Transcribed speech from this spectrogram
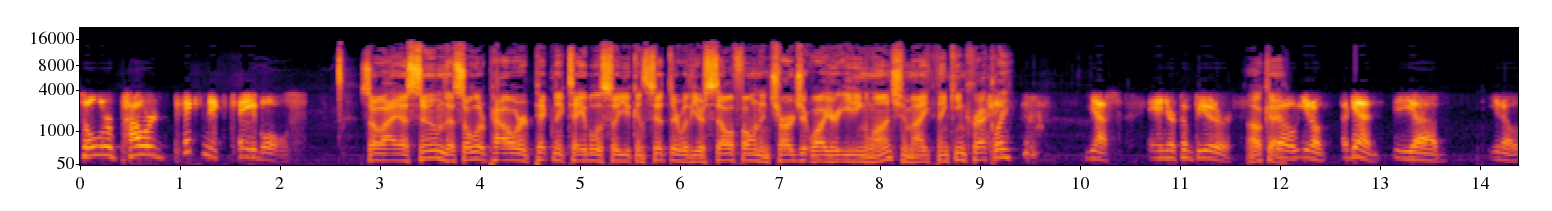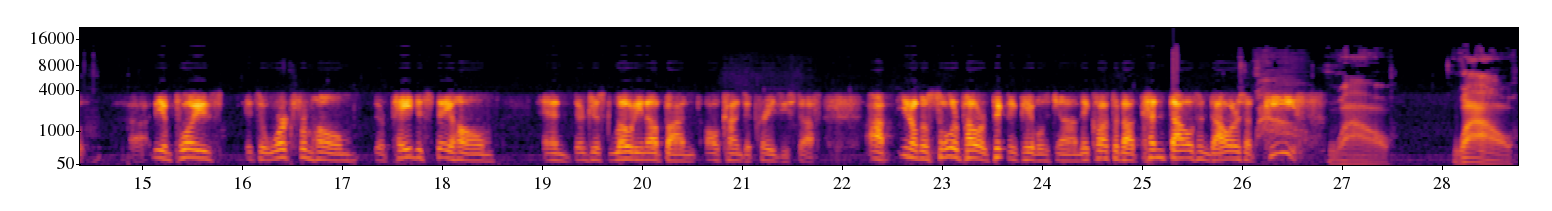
solar powered picnic tables. So I assume the solar powered picnic table is so you can sit there with your cell phone and charge it while you're eating lunch. Am I thinking correctly? Yes, and your computer. Okay. So, you know, again, the uh, you know, uh, the employees it's a work from home. They're paid to stay home and they're just loading up on all kinds of crazy stuff. Uh, you know, those solar powered picnic tables, John, they cost about $10,000 a piece. Wow. Wow.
